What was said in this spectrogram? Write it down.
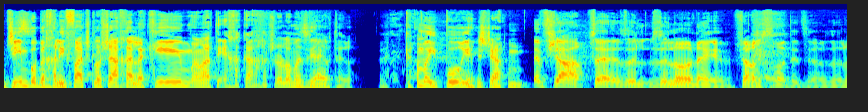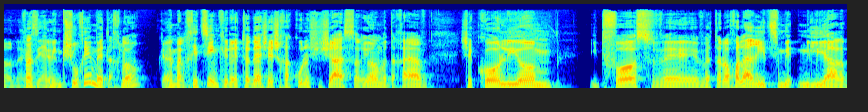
ג'ימבו בחליפת שלושה חלקים, אמרתי, איך הקרחת שלו לא מזיעה יותר? כמה איפור יש שם. אפשר, בסדר, זה- זה לא נעים, אפשר לשרוד את זה, זה לא נעים. זה, כן. ימים קשוחים בטח, לא? כן. ומלחיצים, כאילו, אתה יודע שיש לך כולה 16 יום, ואתה חייב שכל יום יתפוס, ואתה לא יכול להריץ מיליארד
